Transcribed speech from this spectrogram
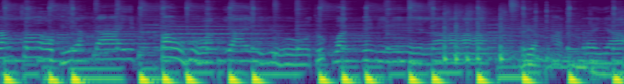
รักเจ้าเพียงใดเฝ้าห่วงใยอยู่ทุกวันเวลา เรื่องภรรยา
